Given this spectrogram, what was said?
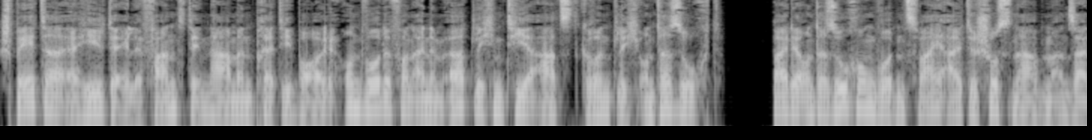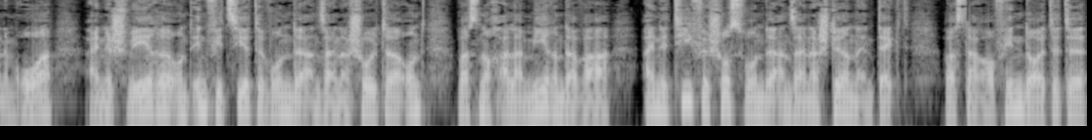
Später erhielt der Elefant den Namen Pretty Boy und wurde von einem örtlichen Tierarzt gründlich untersucht. Bei der Untersuchung wurden zwei alte Schussnarben an seinem Ohr, eine schwere und infizierte Wunde an seiner Schulter und, was noch alarmierender war, eine tiefe Schusswunde an seiner Stirn entdeckt, was darauf hindeutete,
